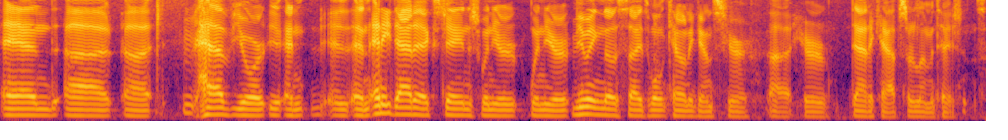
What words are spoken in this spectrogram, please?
and uh, uh, have your and and any data exchanged when you're when you're viewing those sites won't count against your uh, your data caps or limitations.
